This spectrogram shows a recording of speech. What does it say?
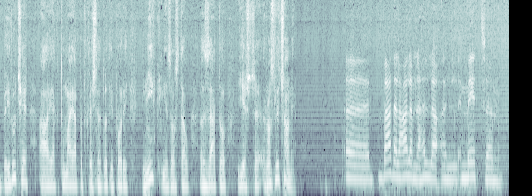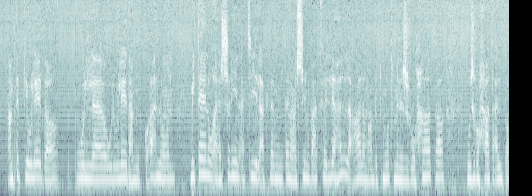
w Bejrucie, a jak tu Maja podkreśla, do tej pory nikt nie został za to jeszcze rozliczony. آه، بعد العالم لهلا الامات آم، عم تبكي اولادها وال- والولاد عم يبكوا أهلهم. 220 قتيل أكثر من 220 وبعد في لهلأ عالم عم بتموت من جروحاتها وجروحات قلبها.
